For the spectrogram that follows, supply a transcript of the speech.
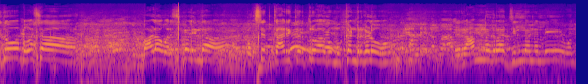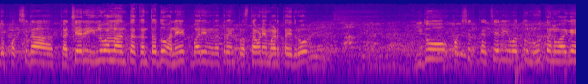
ಇದು ಬಹುಶಃ ಭಾಳ ವರ್ಷಗಳಿಂದ ಪಕ್ಷದ ಕಾರ್ಯಕರ್ತರು ಹಾಗೂ ಮುಖಂಡರುಗಳು ರಾಮನಗರ ಜಿಲ್ಲೆನಲ್ಲಿ ಒಂದು ಪಕ್ಷದ ಕಚೇರಿ ಇಲ್ವಲ್ಲ ಅಂತಕ್ಕಂಥದ್ದು ಅನೇಕ ಬಾರಿ ನನ್ನ ಹತ್ರ ಏನು ಪ್ರಸ್ತಾವನೆ ಮಾಡ್ತಾಯಿದ್ರು ಇದು ಪಕ್ಷದ ಕಚೇರಿ ಇವತ್ತು ನೂತನವಾಗಿ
